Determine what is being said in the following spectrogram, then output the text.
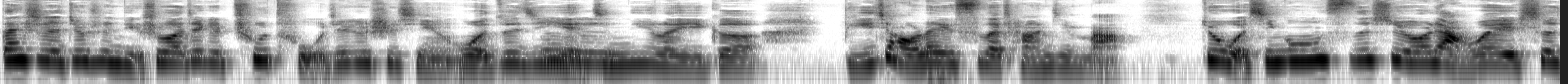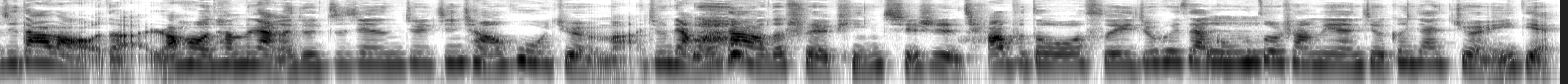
但是就是你说这个出土这个事情，我最近也嗯经历了一个比较类似的场景吧。就我新公司是有两位设计大佬的，然后他们两个就之间就经常互卷嘛，就两位大佬的水平其实差不多，所以就会在工作上面就更加卷一点。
